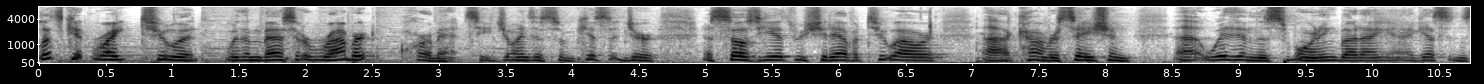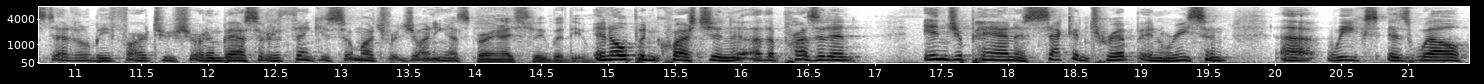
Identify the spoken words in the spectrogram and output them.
Let's get right to it with Ambassador Robert Hormats. He joins us from Kissinger Associates. We should have a two hour uh, conversation uh, with him this morning, but I, I, guess instead it'll be far too short. Ambassador, thank you so much for joining us. Very nice to be with you. An open question uh, The president in Japan, a second trip in recent uh, weeks as well.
